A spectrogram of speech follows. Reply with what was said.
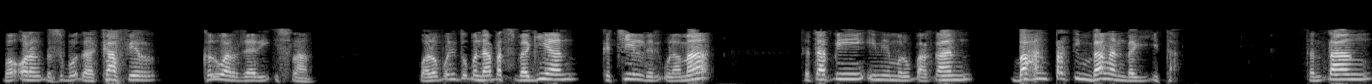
bahwa orang tersebut adalah kafir keluar dari Islam. Walaupun itu pendapat sebagian kecil dari ulama, tetapi ini merupakan bahan pertimbangan bagi kita tentang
